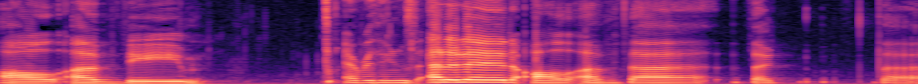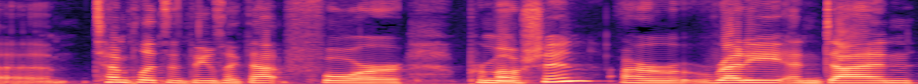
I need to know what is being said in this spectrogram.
all of the everything's edited, all of the the the templates and things like that for promotion are ready and done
